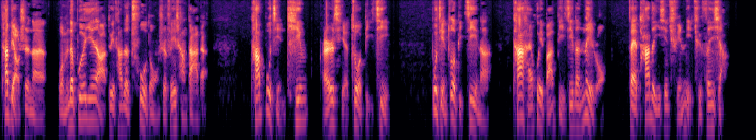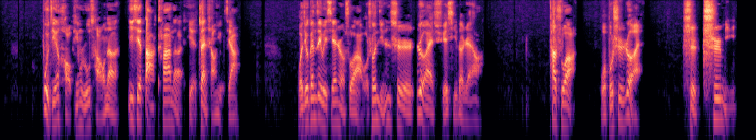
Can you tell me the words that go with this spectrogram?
他表示呢，我们的播音啊对他的触动是非常大的。他不仅听，而且做笔记，不仅做笔记呢，他还会把笔记的内容在他的一些群里去分享。不仅好评如潮呢，一些大咖呢也赞赏有加。我就跟这位先生说啊，我说您是热爱学习的人啊。他说啊，我不是热爱，是痴迷。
